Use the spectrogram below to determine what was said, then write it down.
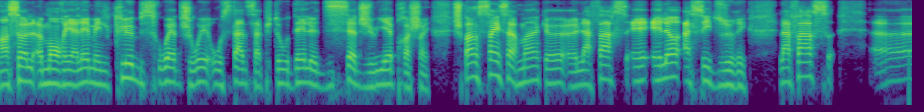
en sol montréalais, mais le club souhaite jouer au Stade Saputo dès le 17 juillet prochain. Je pense sincèrement que euh, la farce est, là assez durée. La farce euh,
